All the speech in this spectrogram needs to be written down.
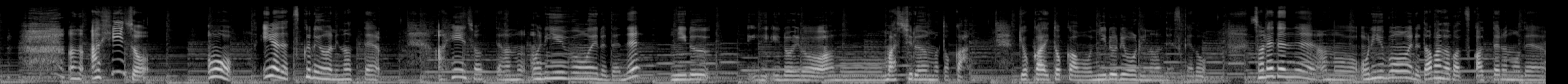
あの、アヒージョを家で作るようになって、アヒージョってあの、オリーブオイルでね、煮るいろいろ、あのー、マッシュルームとか、魚介とかを煮る料理なんですけど、それでね、あのー、オリーブオイルダバダバ使ってるので、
